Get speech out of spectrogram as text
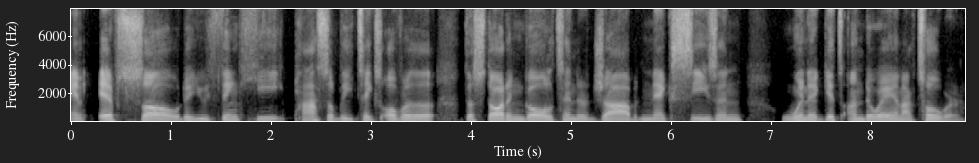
and if so, do you think he possibly takes over the, the starting goaltender job next season when it gets underway in October?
